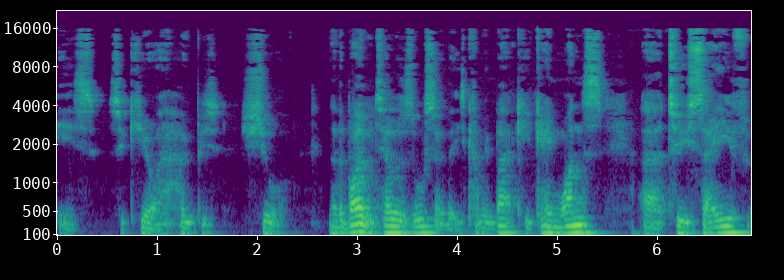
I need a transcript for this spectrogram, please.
is secure, our hope is sure. Now, the Bible tells us also that he's coming back. He came once uh, to save,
